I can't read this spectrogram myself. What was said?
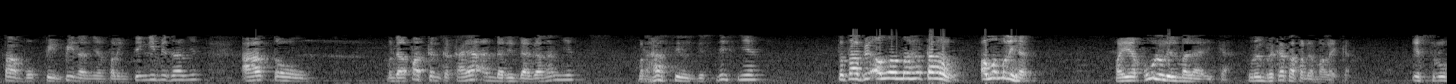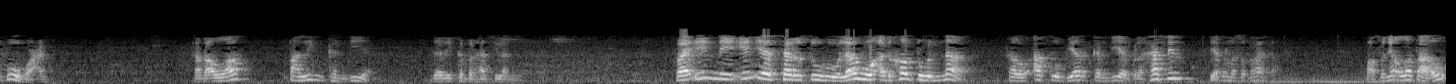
tampuk pimpinan yang paling tinggi misalnya. Atau mendapatkan kekayaan dari dagangannya. Berhasil bisnisnya tetapi Allah Maha tahu, Allah melihat. Fayaqulu lil malaika. Kemudian berkata pada malaikat, "Isrufuhu an." Kata Allah, palingkan dia dari keberhasilannya. Fa inni in yasartuhu lahu adkhaltuhu an Kalau aku biarkan dia berhasil, dia akan masuk neraka. Maksudnya Allah tahu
